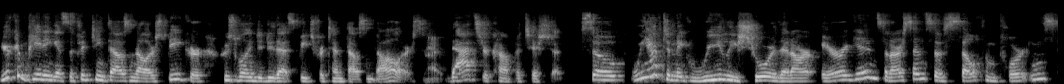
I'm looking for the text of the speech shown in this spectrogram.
You're competing against the $15,000 speaker who's willing to do that speech for $10,000. Right. That's your competition. So we have to make really sure that our arrogance and our sense of self importance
